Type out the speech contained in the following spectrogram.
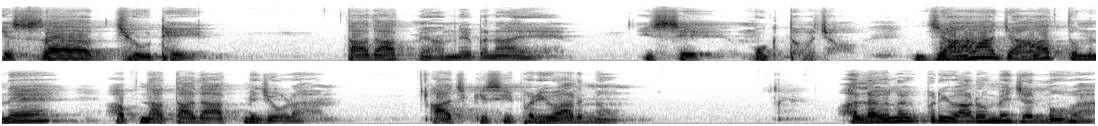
ये सब झूठे तादाद में हमने बनाए हैं। इससे मुक्त हो जाओ। जहाँ जहाँ तुमने अपना तादाद में जोड़ा, आज किसी परिवार में हूँ अलग अलग परिवारों में जन्म हुआ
